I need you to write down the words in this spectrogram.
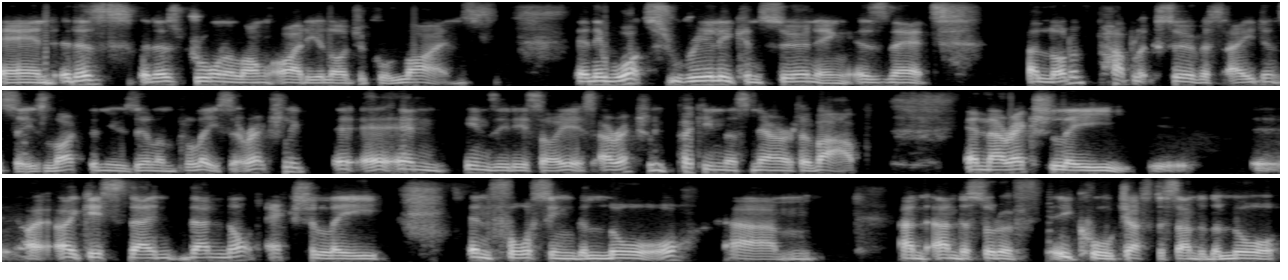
and it is it is drawn along ideological lines. And then what's really concerning is that a lot of public service agencies like the New Zealand Police are actually and NZSIS are actually picking this narrative up, and they're actually, uh, I, I guess they they're not actually enforcing the law um, and under sort of equal justice under the law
